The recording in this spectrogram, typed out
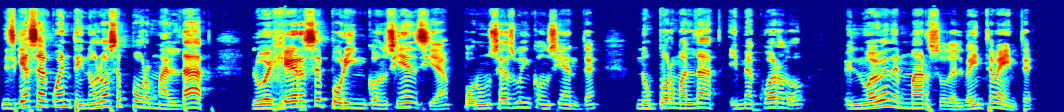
ni siquiera se da cuenta y no lo hace por maldad, lo ejerce por inconsciencia, por un sesgo inconsciente, no por maldad. Y me acuerdo, el 9 de marzo del 2020,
